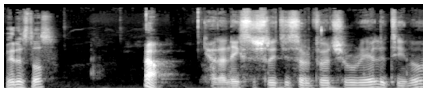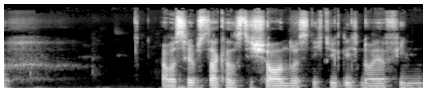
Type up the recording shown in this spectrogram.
Wird es das? Ja. Ja, der nächste Schritt ist halt Virtual Reality, ne? Aber selbst da kannst du die Genres nicht wirklich neu erfinden.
